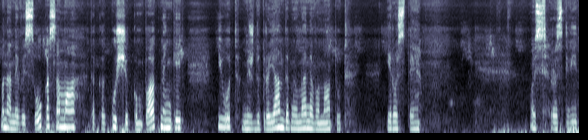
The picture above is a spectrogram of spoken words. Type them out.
Вона невисока сама, така кущик компактненький. І от між трояндами в мене вона тут і росте. Ось розквіт.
